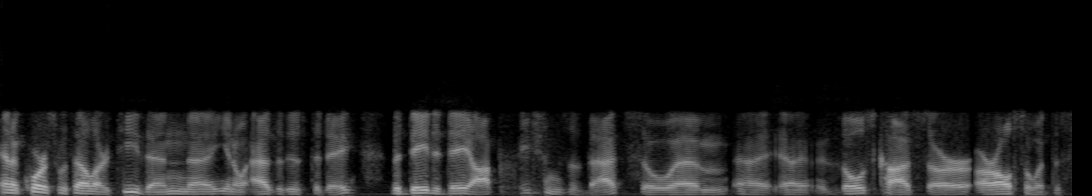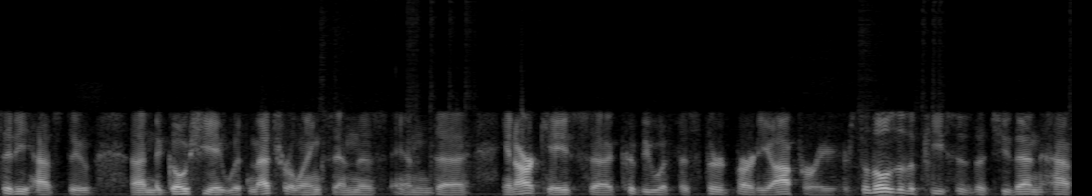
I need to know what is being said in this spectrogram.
and of course, with LRT, then uh, you know, as it is today, the day-to-day operations of that. So um, uh, uh, those costs are are also what the city has to uh, negotiate with Metrolinx, and this and uh, in our case, uh, could be with this third-party operator. So those are the pieces that you then have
